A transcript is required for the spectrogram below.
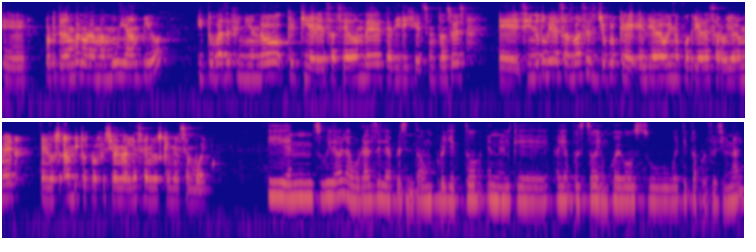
eh, porque te da un panorama muy amplio y tú vas definiendo qué quieres, hacia dónde te diriges. Entonces, eh, si no tuviera esas bases, yo creo que el día de hoy no podría desarrollarme en los ámbitos profesionales en los que me desenvuelvo. ¿Y en su vida laboral se le ha presentado un proyecto en el que haya puesto en juego su ética profesional?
